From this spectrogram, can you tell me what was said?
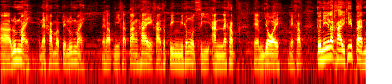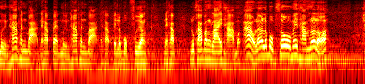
อ่ารุ่นใหม่นะครับมาเป็นรุ่นใหม่นะครับ มีขาตั้งให้ขาสปริงมีทั้งหมด 4 อันนะครับ แถมยอยนะครับ ตัวนี้ราคาอยู่ที่ 85,000 บาทนะครับ 85,000 บาทนะครับ เป็นระบบเฟือง นะครับลูกค้าบางรายถามว่าอ้าวแล้วระบบโซ่ไม่ทำแล้วเหรอท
